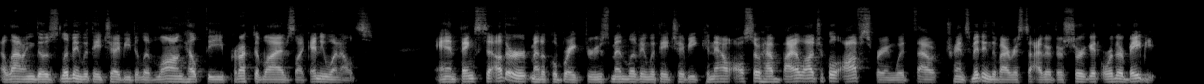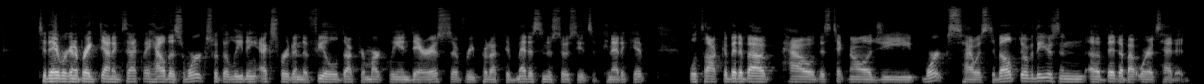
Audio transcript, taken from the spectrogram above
allowing those living with HIV to live long, healthy, productive lives like anyone else. And thanks to other medical breakthroughs, men living with HIV can now also have biological offspring without transmitting the virus to either their surrogate or their baby. Today, we're going to break down exactly how this works with a leading expert in the field, Dr. Mark Leondires of Reproductive Medicine Associates of Connecticut. We'll talk a bit about how this technology works, how it's developed over the years, and a bit about where it's headed.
